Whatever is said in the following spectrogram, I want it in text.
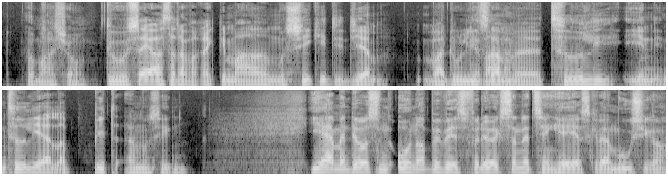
Det var meget sjovt. Du sagde også, at der var rigtig meget musik i dit hjem. Var du ligesom der. øh, tidlig, i en, en tidlig alder bit af musikken? Ja, men det var sådan underbevidst, for det var ikke sådan, at jeg tænkte, hey, jeg skal være musiker.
